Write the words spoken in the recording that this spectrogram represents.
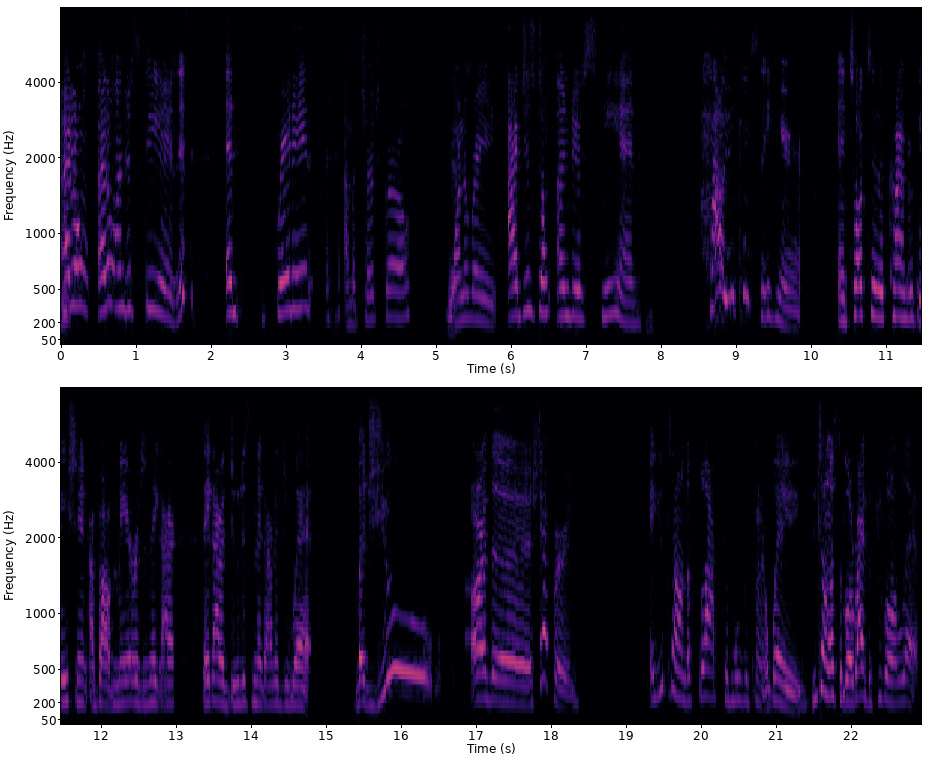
I don't I don't understand this. And granted, I'm a church girl, born and Yes. raised. I just don't understand how you can sit here and talk to the congregation about marriage and they gotta they gotta do this and they gotta do that. But you are the shepherd and you telling the flock to move a certain way. You telling us to go right, but you going left.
